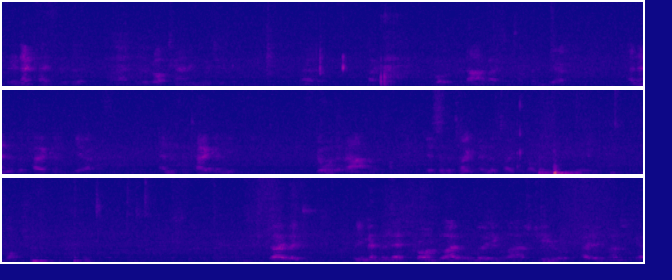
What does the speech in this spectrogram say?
But in that case, there's a, uh, there's a blockchain, which is, uh, like, call it the database or something. Yeah. And then there's a token, Yeah. and there's a token store the data or something. Yeah, so the token and the tokens on the Ethereum blockchain. David, remember that Prime Global meeting last year or eighteen months ago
